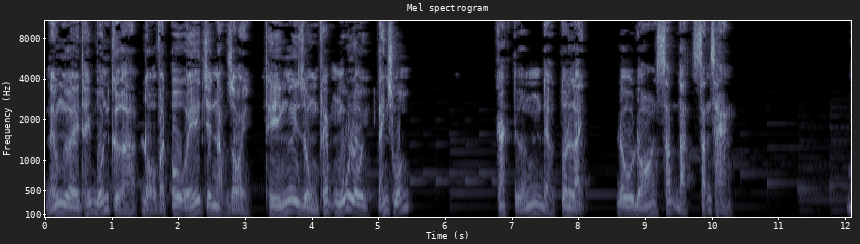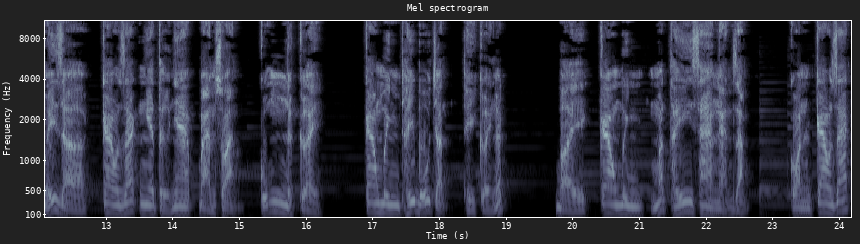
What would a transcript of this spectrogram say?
nếu ngươi thấy bốn cửa đổ vật ô uế trên nọc rồi, thì ngươi dùng phép ngũ lôi đánh xuống. Các tướng đều tuân lệnh, đâu đó sắp đặt sẵn sàng bấy giờ, cao giác nghe tử nha bàn soạn, cũng nực cười. Cao minh thấy bố trận thì cười ngất, bởi cao minh mắt thấy xa ngàn dặm, còn cao giác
